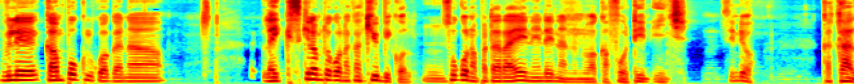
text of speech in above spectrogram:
vile kampo kulikuaga na like sikila mtu akona ka cubicle. Mm. so uko unapata raya inaenda inanunua ka 14 inch. Sindio ka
